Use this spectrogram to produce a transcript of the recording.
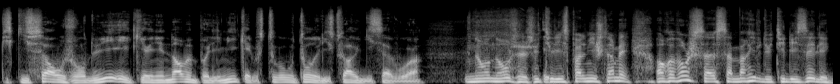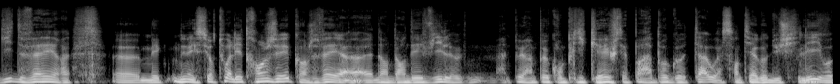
Puisqu'il sort aujourd'hui et qu'il y a une énorme polémique autour de l'histoire de Guy Savoie. Non, non, j'utilise pas le Michelin, mais en revanche, ça, ça m'arrive d'utiliser les guides verts, euh, mais, mais surtout à l'étranger, quand je vais euh, dans, dans, des villes un peu un peu compliquées, je sais pas à Bogota ou à Santiago du Chili ou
